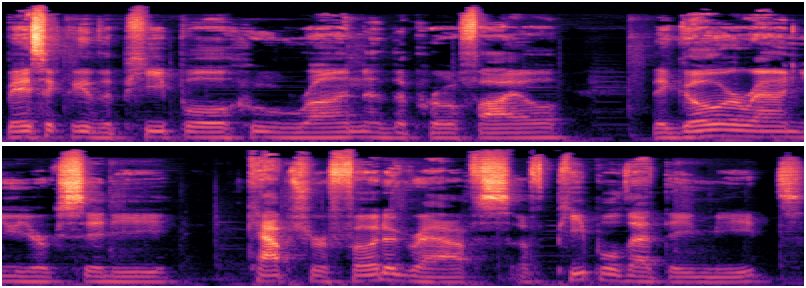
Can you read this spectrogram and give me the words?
Basically, the people who run the profile, they go around New York City, capture photographs of people that they meet,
